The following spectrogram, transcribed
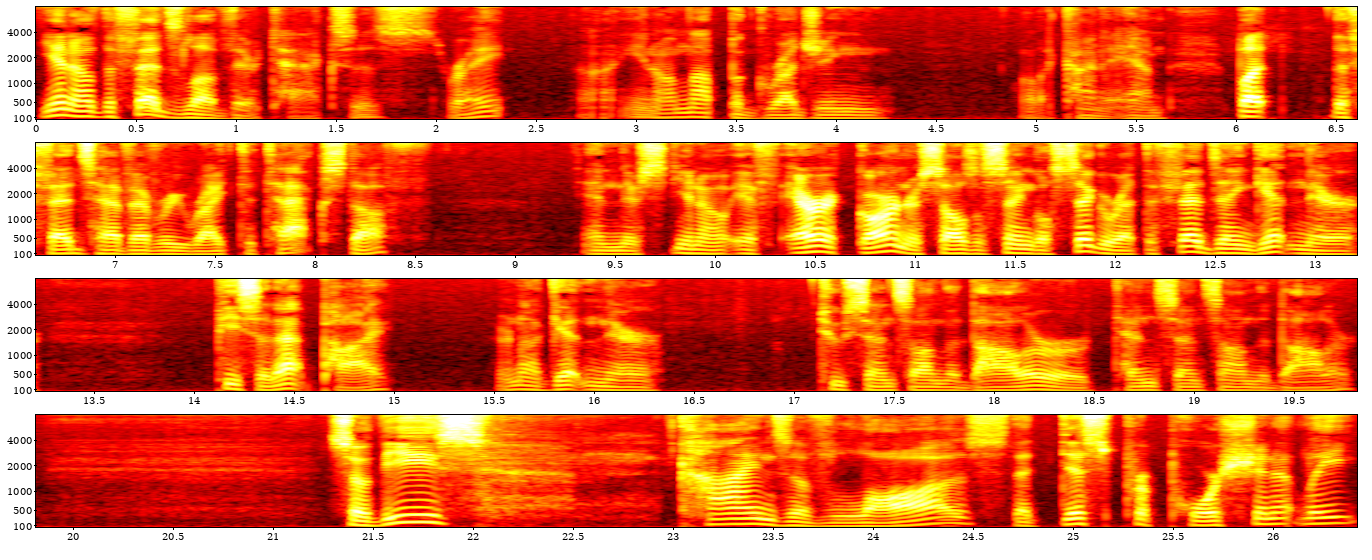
You know, the feds love their taxes, right? Uh, you know, I'm not begrudging, well, I kind of am, but the feds have every right to tax stuff. And there's, you know, if Eric Garner sells a single cigarette, the feds ain't getting their piece of that pie. They're not getting their two cents on the dollar or 10 cents on the dollar. So these kinds of laws that disproportionately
